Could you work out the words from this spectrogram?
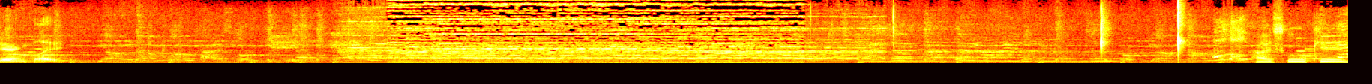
Sharing play. High school kids.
